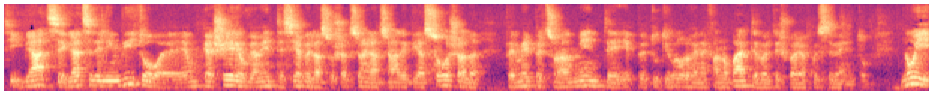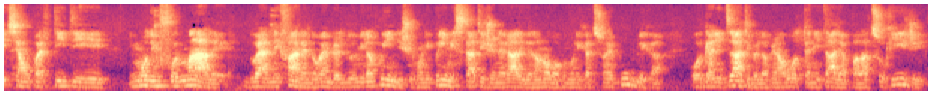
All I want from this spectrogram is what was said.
Sì, grazie, grazie dell'invito, è un piacere ovviamente sia per l'Associazione Nazionale PA Social, per me personalmente e per tutti coloro che ne fanno parte partecipare a questo evento. Noi siamo partiti in modo informale due anni fa, nel novembre del 2015, con i primi stati generali della nuova comunicazione pubblica organizzati per la prima volta in Italia a Palazzo Chigi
